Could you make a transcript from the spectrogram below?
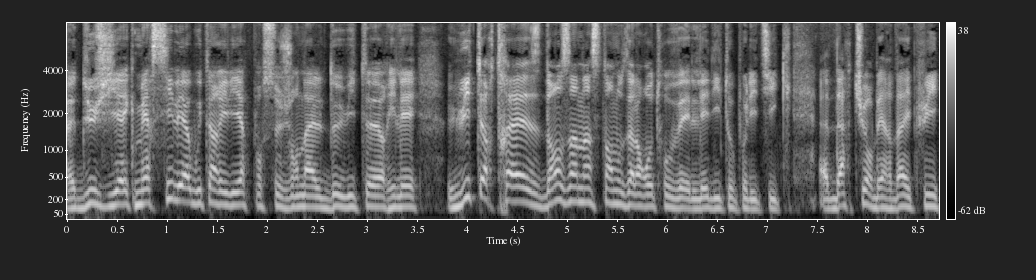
euh, du GIEC. Merci Léa Boutin-Rivière pour ce journal de 8 heures. Il est 8h13. Dans un instant, nous allons retrouver l'édito politique d'Arthur Berda et puis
